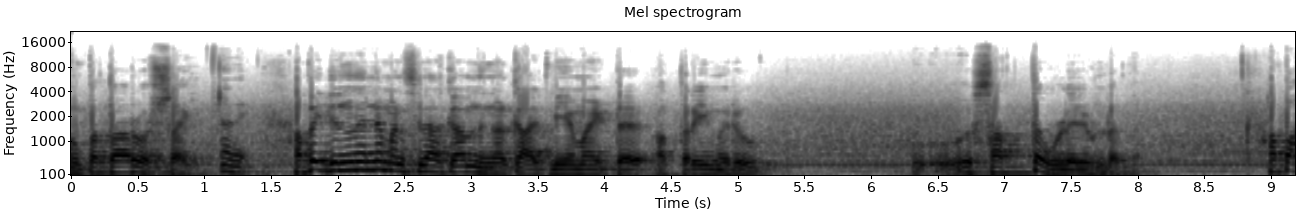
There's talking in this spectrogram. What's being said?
മുപ്പത്താറ് വർഷമായി. അതെ. അപ്പോൾ ഇതിൽ നിന്ന് തന്നെ മനസ്സിലാക്കാം നിങ്ങൾക്ക് ആത്മീയമായിട്ട് അത്രയും ഒരു സത്ത ഉള്ളിലുണ്ടെന്ന്. അപ്പോൾ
